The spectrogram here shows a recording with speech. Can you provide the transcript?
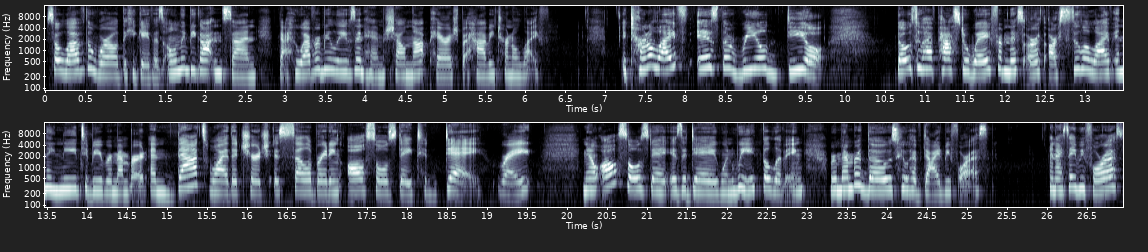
so loved the world that he gave his only begotten son that whoever believes in him shall not perish but have eternal life." Eternal life is the real deal. Those who have passed away from this earth are still alive and they need to be remembered. And that's why the church is celebrating All Souls Day today, right? Now, All Souls Day is a day when we, the living, remember those who have died before us. And I say before us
